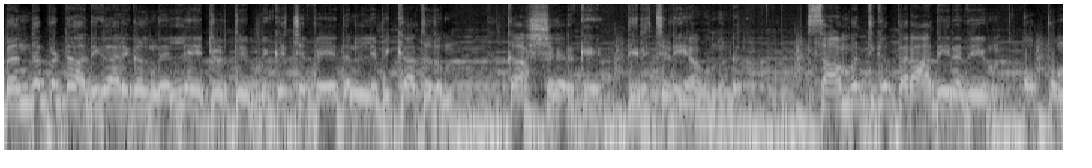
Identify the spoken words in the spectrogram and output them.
ബന്ധപ്പെട്ട അധികാരികൾ നെല്ല് ഏറ്റെടുത്ത് മികച്ച വേതനം ലഭിക്കാത്തതും കർഷകർക്ക് തിരിച്ചടിയാകുന്നുണ്ട്. സാമ്പത്തിക പരാധീനതയും ഒപ്പം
